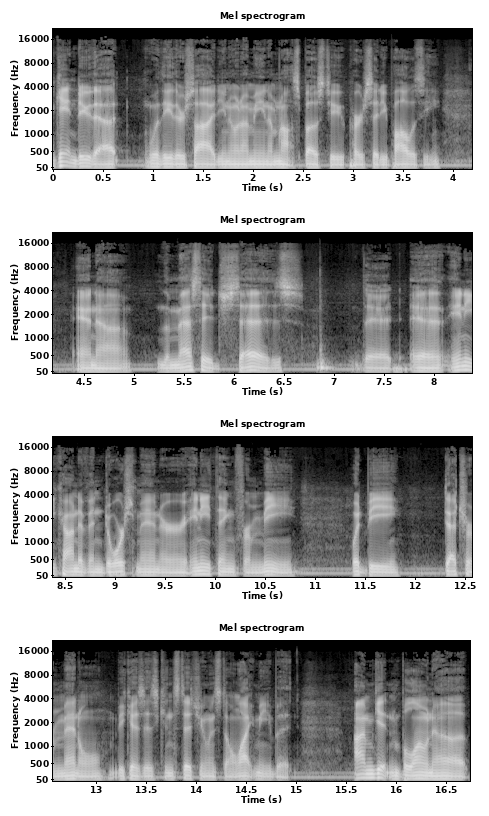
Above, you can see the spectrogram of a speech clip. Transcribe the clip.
I can't do that with either side. You know what I mean? I'm not supposed to per city policy. And uh, the message says that uh, any kind of endorsement or anything from me would be detrimental because his constituents don't like me. But I'm getting blown up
